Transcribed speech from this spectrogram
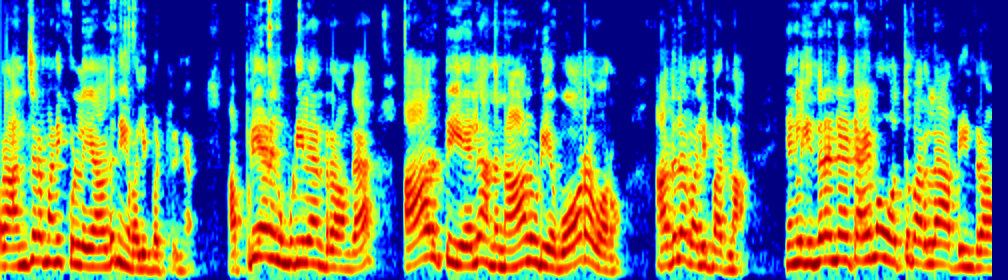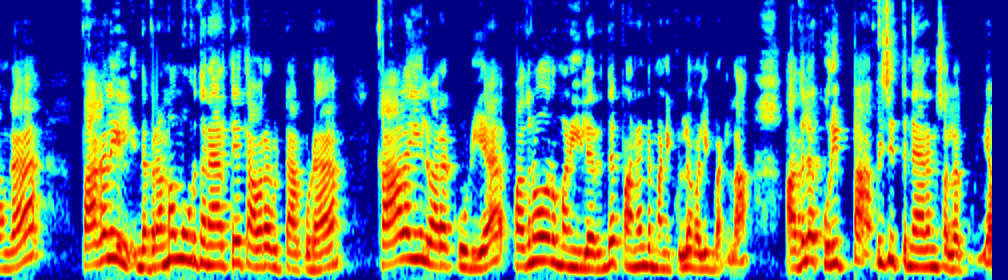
ஒரு அஞ்சரை மணிக்குள்ளேயாவது நீங்கள் வழிபட்டுருங்க. அப்படியே எனக்கு முடியலன்றவங்க ஆறு டு ஏழு அந்த நாளுடைய ஓரம் வரும் அதில் வழிபடலாம். எங்களுக்கு இந்த ரெண்டு டைமும் ஒத்து வரல அப்படின்றவங்க பகலில் இந்த பிரம்ம முகூர்த்த நேரத்தையே தவற விட்டால் கூட காலையில் வரக்கூடிய பதினோரு மணியிலிருந்து பன்னெண்டு மணிக்குள்ளே வழிபடலாம். அதில் குறிப்பாக அபிஜித் நேரம்னு சொல்லக்கூடிய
